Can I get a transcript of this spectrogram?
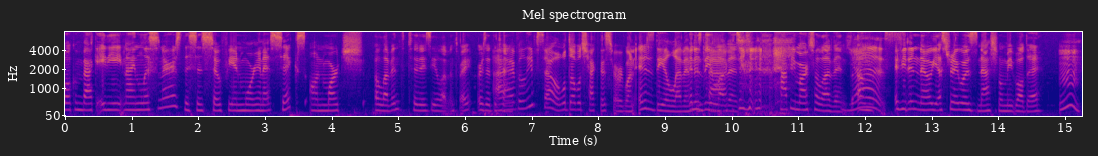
Welcome back, 88.9 listeners. This is Sophie and Morgan at 6 on March 11th. Today's the 11th, right? Or is it the 10th? I believe so. We'll double check this for everyone. It is the 11th. it is the fact. 11th. Happy March 11th. Yes. Um, if you didn't know, yesterday was National Meatball Day. Mm,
